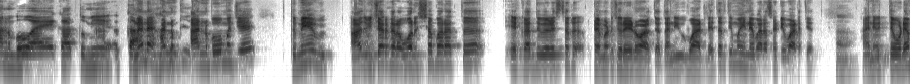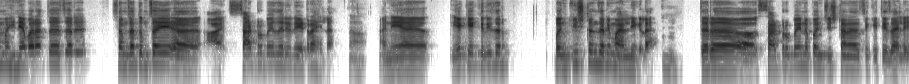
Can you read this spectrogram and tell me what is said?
अनुभव आहे का तुम्ही नाही नाही अनुभव म्हणजे तुम्ही आज विचार करा वर्षभरात एखाद वेळेस तर टोमॅटोचे रेट वाढतात आणि वाढले तर ती महिन्याभरासाठी वाढतात. आणि तेवढ्या महिन्याभरात जर समजा तुमचा साठ रुपये जरी रेट राहिला. आणि एक एकरी जर पंचवीस टन जरी माल निघाला. तर साठ रुपयानं पंचवीस टनाचे किती झाले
